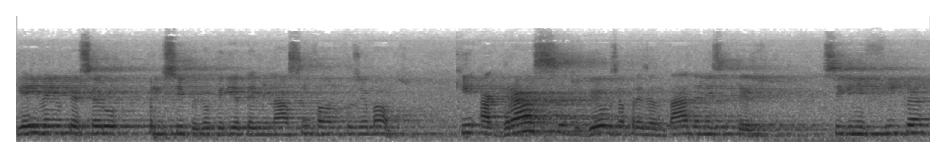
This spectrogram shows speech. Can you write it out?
E aí vem o terceiro princípio que eu queria terminar assim falando para os irmãos, que a graça de Deus apresentada nesse texto significa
